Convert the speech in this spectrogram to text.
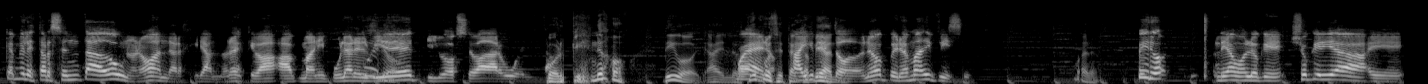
En cambio, al estar sentado, uno no va a andar girando, no es que va a manipular el Bueno. bidet y luego se va a dar vuelta. ¿por qué no? Digo, ay, los bueno, tiempos están hay de cambiando. todo, ¿no? Pero es más difícil. Bueno, Pero, digamos, lo que yo quería eh,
